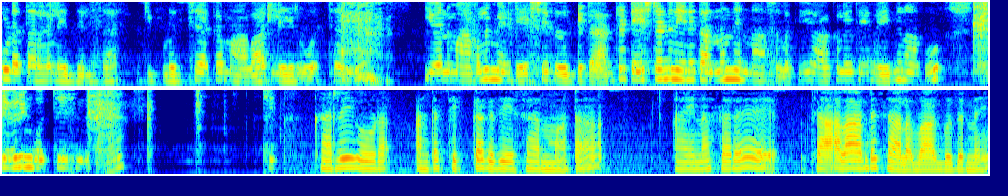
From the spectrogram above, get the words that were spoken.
కూడా తరగలేదు తెలుసా? ఇంక ఇప్పుడు వచ్చాక మా వారు లేరు. వచ్చాక ఇవన్నీ మామూలు మేము టేస్ట్ చేసి వదిలిపెట్టా. అంటే టేస్ట్ అంటే నేనైతే అన్నం తిన్నా అసలుకి. ఆకలి అయితే ఏమైంది నాకు. షివరింగ్ వచ్చేసింది కర్రీ కూడా అంటే చిక్కగా చేసా అనమాట అయినా సరే చాలా అంటే చాలా బాగా కుదిరినాయి.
